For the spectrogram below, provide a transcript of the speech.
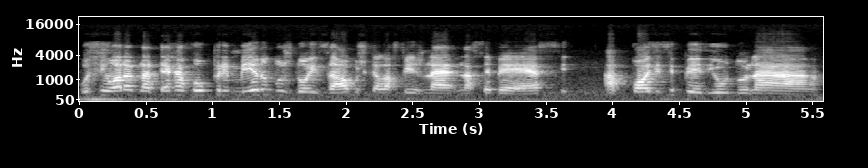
O Senhora da Terra foi o primeiro dos dois álbuns que ela fez na, na CBS, após esse período na,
